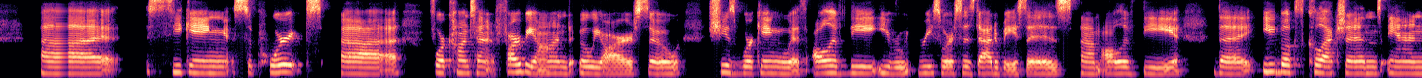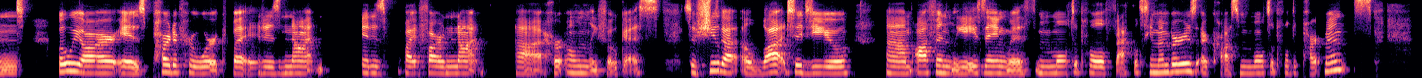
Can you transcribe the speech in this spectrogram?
uh, seeking support uh, for content far beyond OER. So she's working with all of the e-resources databases, um, all of the, the ebooks collections and OER is part of her work, but it is not, it is by far not uh, her only focus. So she's got a lot to do um, often liaising with multiple faculty members across multiple departments.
